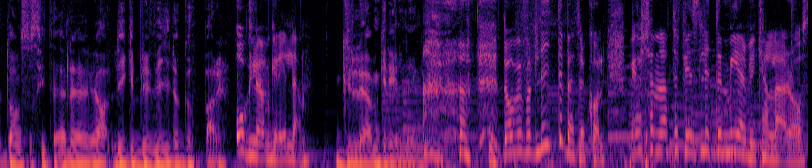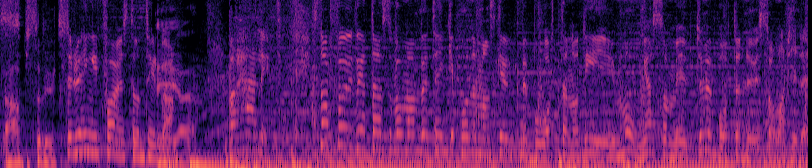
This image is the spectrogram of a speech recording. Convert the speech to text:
de som sitter, eller, ja, ligger bredvid och guppar. Och glöm grillen. Glöm grillning. Då har vi fått lite bättre koll. Men jag känner att det finns lite mer vi kan lära oss. Absolut. Så du hänger kvar en stund till Det va? gör jag. Vad härligt. Snart får vi veta alltså vad man bör tänka på när man ska ut med båten. Och det är ju många som är ute med båten nu i sommartider.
